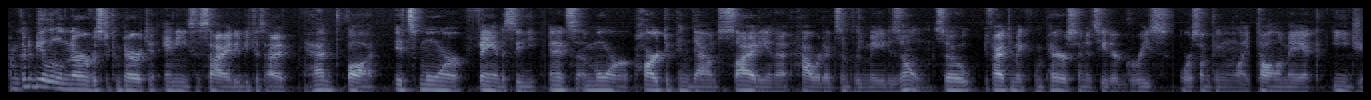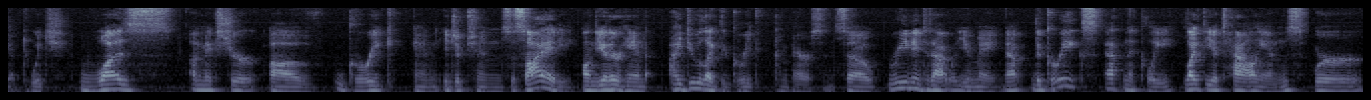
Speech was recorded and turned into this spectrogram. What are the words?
I'm going to be a little nervous to compare it to any society because I had thought it's more fantasy and it's a more hard to pin down society and that Howard had simply made his own. So if I had to make a comparison, it's either Greece or something like Ptolemaic Egypt, which was a mixture of Greek and Egyptian society. On the other hand, I do like the Greek comparison. So read into that what you may. Now, the Greeks ethnically, like the Italians, were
